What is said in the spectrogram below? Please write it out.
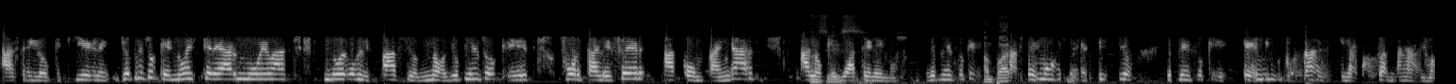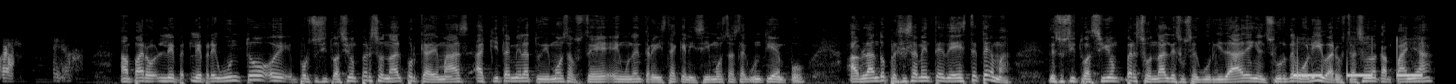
hacen lo que quieren. Yo pienso que no es crear nuevas nuevos espacios, no, yo pienso que es fortalecer, acompañar a lo Así que es. ya tenemos. Yo pienso que Amparo. hacemos este ejercicio, yo pienso que es muy importante y las cosas van a mejorar. Amparo, le, le pregunto eh, por su situación personal, porque además aquí también la tuvimos a usted en una entrevista que le hicimos hace algún tiempo, hablando precisamente de este tema, de su situación personal, de su seguridad en el sur de Bolívar. Usted hace una campaña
